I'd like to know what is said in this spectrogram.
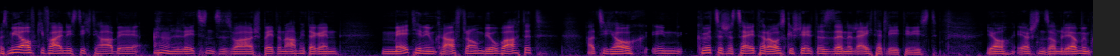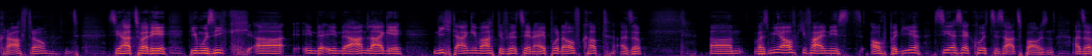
Was mir aufgefallen ist, ich habe letztens, es war später Nachmittag, ein Mädchen im Kraftraum beobachtet, hat sich auch in kürzester Zeit herausgestellt, dass es eine Leichtathletin ist. Ja, erstens am Lärm im Kraftraum. Sie hat zwar die, die Musik äh, in, der, in der Anlage nicht angemacht, dafür hat sie ein iPod aufgehabt. Also, ähm, was mir aufgefallen ist, auch bei dir, sehr, sehr kurze Satzpausen. Also,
